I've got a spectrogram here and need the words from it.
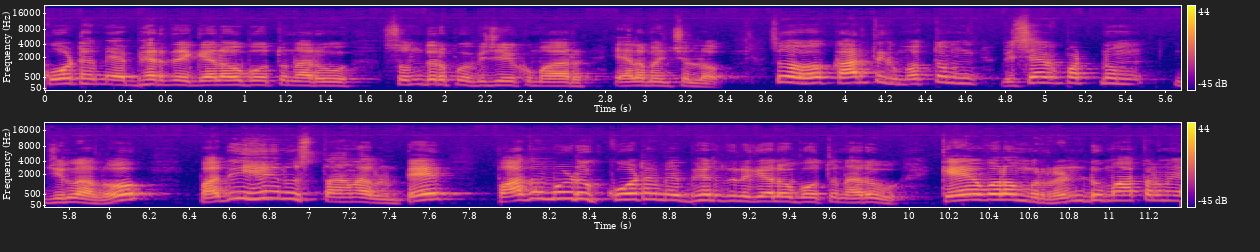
కూటమి అభ్యర్థి గెలవబోతున్నారు సుందరపు విజయ్ కుమార్ ఎలమంచిలో సో కార్తీక్ మొత్తం విశాఖపట్నం జిల్లాలో పదిహేను స్థానాలుంటే పదమూడు కూటమి అభ్యర్థులు గెలవబోతున్నారు. కేవలం రెండు మాత్రమే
